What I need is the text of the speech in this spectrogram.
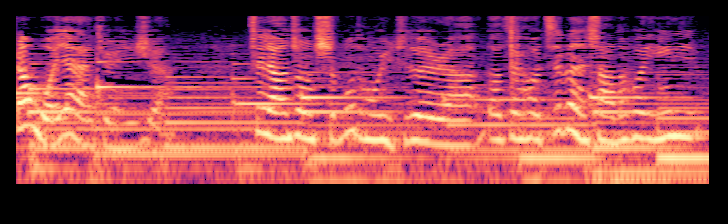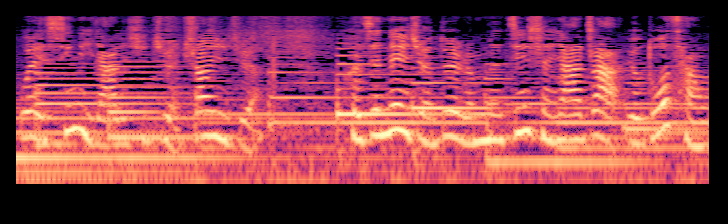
让我也来卷一卷。这两种持不同语句的人，到最后基本上都会因为心理压力去卷上一卷，可见内卷对人们的精神压榨有多残酷。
